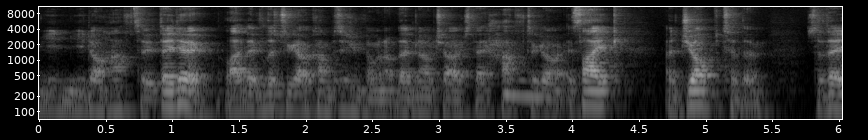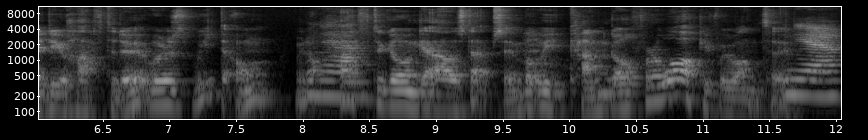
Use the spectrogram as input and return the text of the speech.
you, you don't have to. They do. Like they've literally got a competition coming up. They've no choice. They have to mm. go. It's like a job to them. So they do have to do it, whereas we don't. We don't Yeah. have to go and get our steps in, but we can go for a walk if we want to. Yeah.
